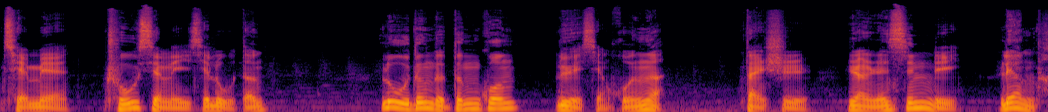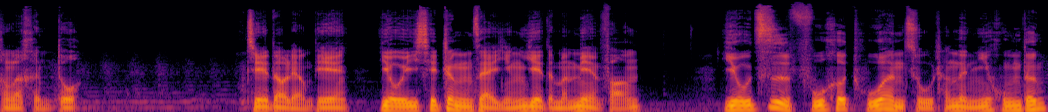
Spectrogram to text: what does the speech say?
前面出现了一些路灯，路灯的灯光略显昏暗。但是让人心里亮堂了很多。街道两边有一些正在营业的门面房，有字符和图案组成的霓虹灯，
